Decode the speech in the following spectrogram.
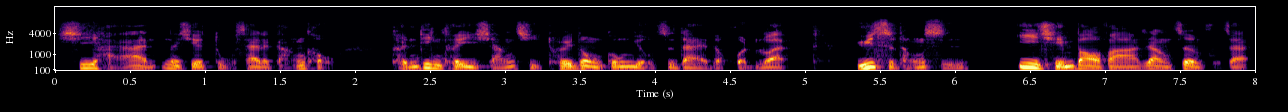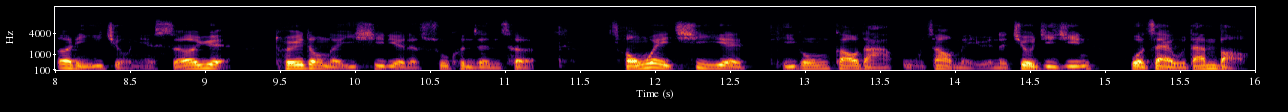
西海岸那些堵塞的港口，肯定可以想起推动公有制带来的混乱。与此同时，疫情爆发，让政府在二零一九年十二月推动了一系列的纾困政策，从为企业提供高达五兆美元的救济金或债务担保，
